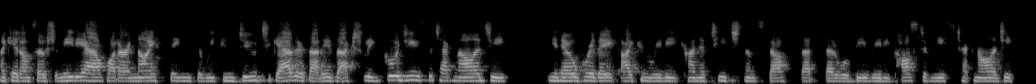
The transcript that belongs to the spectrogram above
my kid on social media? What are nice things that we can do together that is actually good use of technology? You know, where they I can really kind of teach them stuff that that will be really positive use technology.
